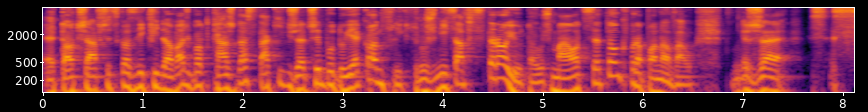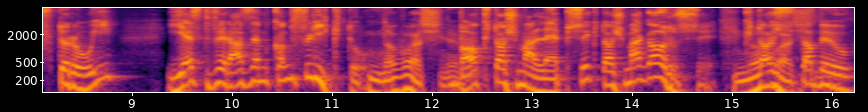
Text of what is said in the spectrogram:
E, to trzeba wszystko zlikwidować, bo każda z takich rzeczy buduje konflikt. Różnica w stroju, to już Mao Tse-tung proponował, że strój jest wyrazem konfliktu. No właśnie. Bo ktoś ma lepszy, ktoś ma gorszy. No ktoś no zdobył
